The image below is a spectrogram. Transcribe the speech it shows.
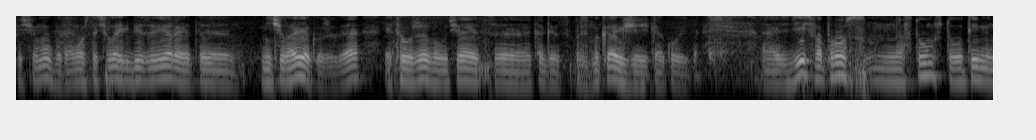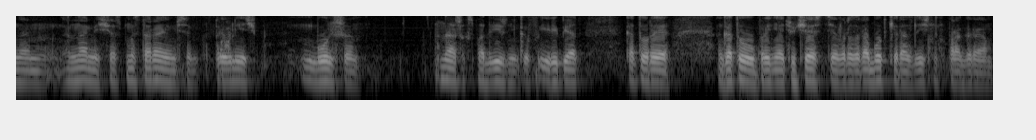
Почему? Потому что человек без веры – это не человек уже, да? Это уже получается, как говорится, присмыкающий какой-то. А Здесь вопрос в том, что вот именно нами сейчас мы стараемся привлечь больше наших сподвижников и ребят, которые готовы принять участие в разработке различных программ.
